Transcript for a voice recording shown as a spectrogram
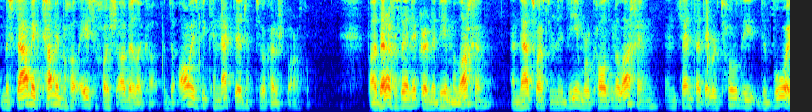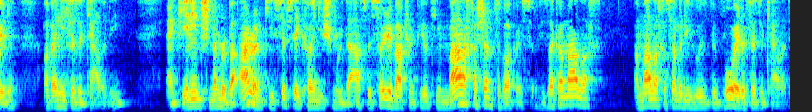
and to always be connected to a Kadosh Baruch Hu. And that's why some Nevi'im were called Melachim, in the sense that they were totally devoid of any physicality. And Kinin Shnamr Ba'aron, Ki Sifse Koin Yishmur Das, Vesari Vakran Piyu, Ki Malach Hashem Tzavakar. So he's like a Malach. A Malach is somebody who is devoid of physicality.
